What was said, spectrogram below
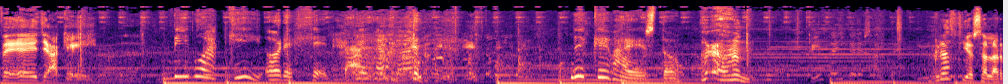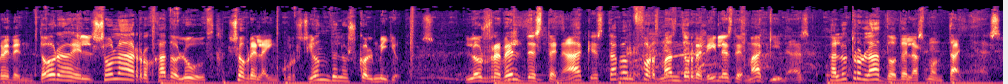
hace ella aquí? Vivo aquí, orejeta. ¿De qué va esto? Gracias a la Redentora, el sol ha arrojado luz sobre la incursión de los colmilludos. Los rebeldes Tenak estaban formando rediles de máquinas al otro lado de las montañas,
